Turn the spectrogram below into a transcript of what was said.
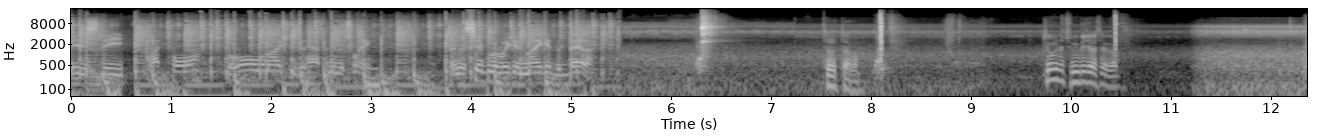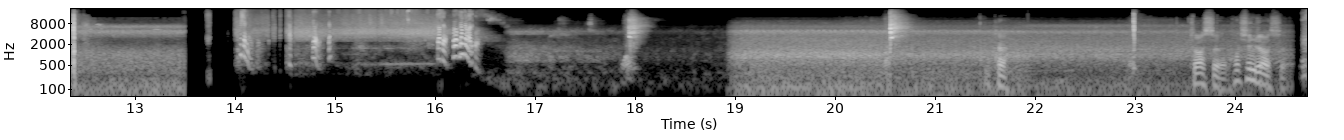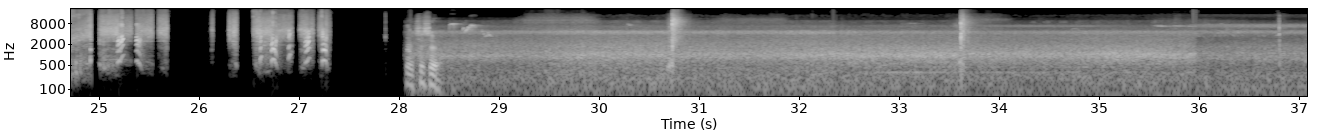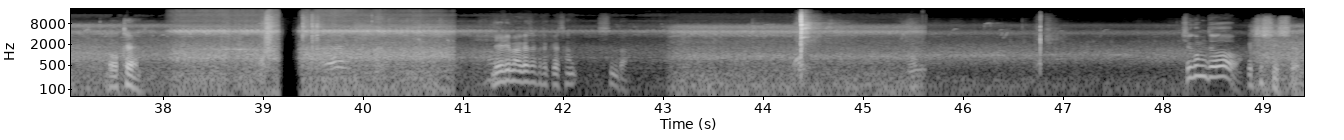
is the platform for all the motions that happen in the swing. And the simpler we can make it, the better. 들었다가 지금부터 준비 자세가 오케이 좋았어요 훨씬 좋았어요 그래 치세요 오케이 내리막에서 그렇게 산- 쓴다. 지금도 칠수 있어요.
